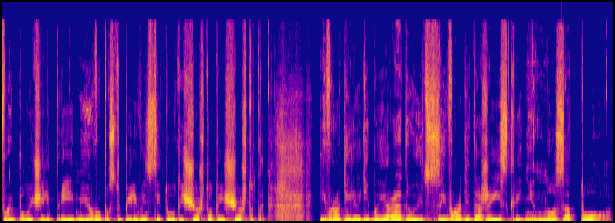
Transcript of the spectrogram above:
вы получили премию, вы поступили в институт, еще что-то, еще что-то. И вроде люди бы и радуются, и вроде даже искренне, но зато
